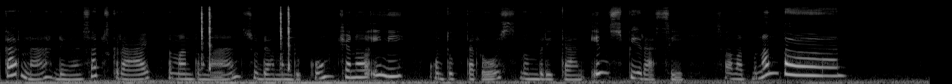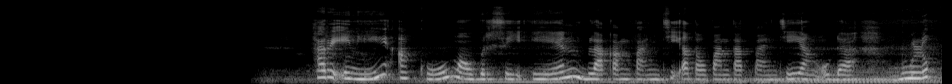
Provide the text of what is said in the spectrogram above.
Karena dengan subscribe teman-teman sudah mendukung channel ini Untuk terus memberikan inspirasi. Selamat menonton Hari ini aku mau bersihin belakang panci atau pantat panci yang udah buluk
